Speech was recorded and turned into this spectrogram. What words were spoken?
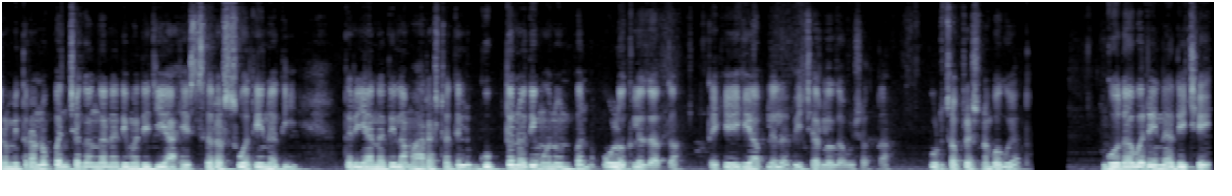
तर मित्रांनो पंचगंगा नदीमध्ये जी आहे सरस्वती नदी तर या नदीला महाराष्ट्रातील गुप्त नदी म्हणून पण ओळखलं जातं. तर हेही आपल्याला विचारलं जाऊ शकतं. पुढचा प्रश्न बघूयात. गोदावरी नदीचे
